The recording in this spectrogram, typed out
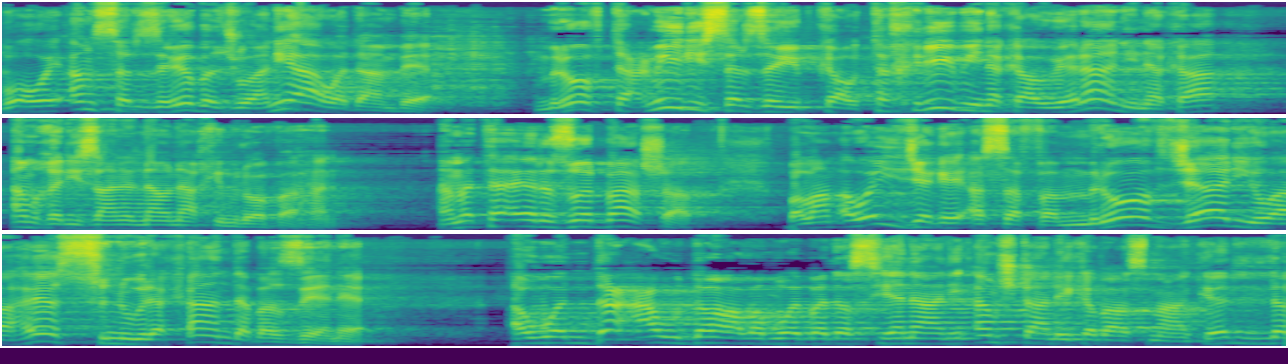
بۆ ئەوەی ئەم سەرزەوێ بە جوانی ئاوەدان بێ مرۆڤ تەعمیری سەرزەوی بکا و تەخریبی نەکا و وێرانی نەکا ئەم غەریزانە ناو ناخی مرۆڤە هەن ئەمە تا ئێرە زۆر باشە، بەڵام ئەوەی جێگەی ئەسەفە مرۆڤ جاری وا هەیە سنوورەکان دەبەزێنێ. ئەوەندە عەوداڵە بۆ بەدەستهێنانی ئەم شتانەی کە باسمان کرد، لە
